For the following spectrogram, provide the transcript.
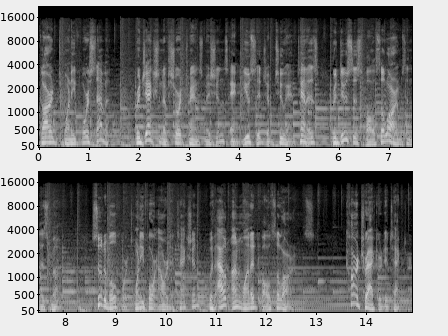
Guard 24 7 Rejection of short transmissions and usage of two antennas reduces false alarms in this mode, suitable for 24 hour detection without unwanted false alarms. Car Tracker Detector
